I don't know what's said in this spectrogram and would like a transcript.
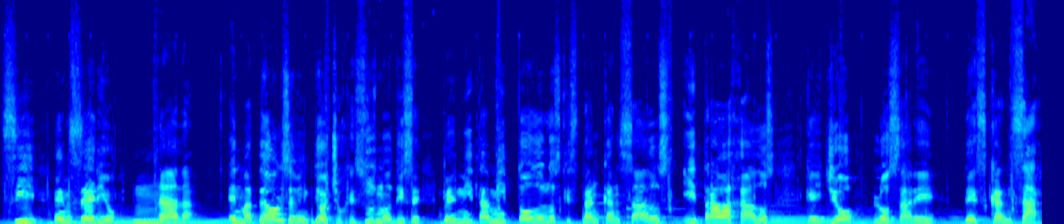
Sí, en serio, nada. En Mateo 11:28 Jesús nos dice, venid a mí todos los que están cansados y trabajados, que yo los haré descansar.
